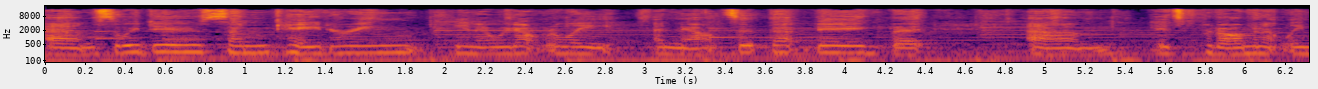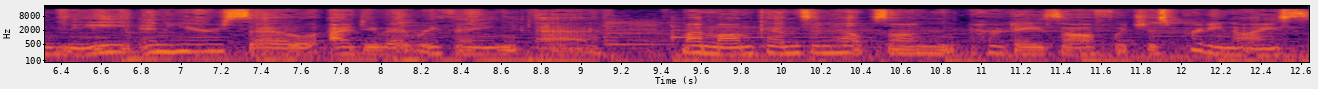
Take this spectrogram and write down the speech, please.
Um, so we do some catering. You know, we don't really announce it that big, but um, it's predominantly me in here. So I do everything. Uh, my mom comes and helps on her days off, which is pretty nice.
